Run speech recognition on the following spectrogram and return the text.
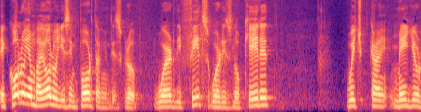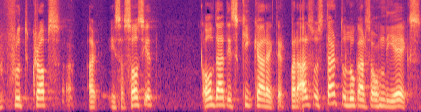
Ecology and biology is important in this group, where the fits, where it's located, which major fruit crops are, is associated. All that is key character. But also start to look also on the eggs.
